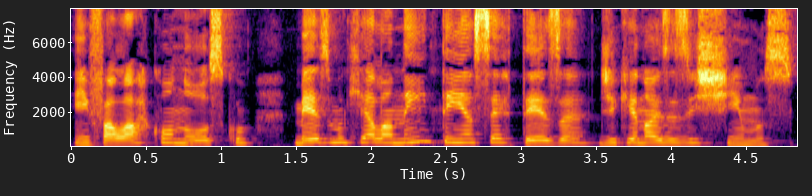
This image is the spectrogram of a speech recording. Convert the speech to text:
em falar conosco, mesmo que ela nem tenha certeza de que nós existimos.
